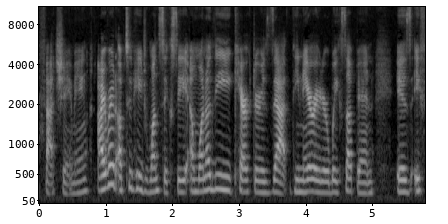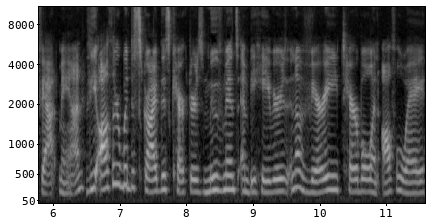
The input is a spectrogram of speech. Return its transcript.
fat shaming. I read up to page 160 and one of the characters that the narrator wakes up in is a fat man. The author would describe this character's movements and behaviors in a very terrible and awful way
